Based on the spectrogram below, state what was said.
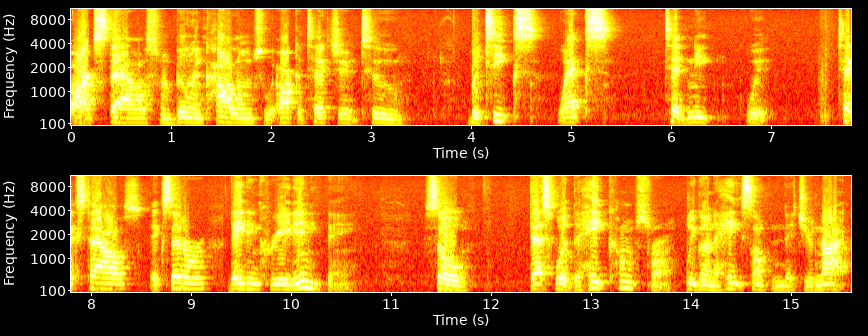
Art styles from building columns with architecture to batiks, wax technique with textiles, etc. They didn't create anything. So that's what the hate comes from. You're going to hate something that you're not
